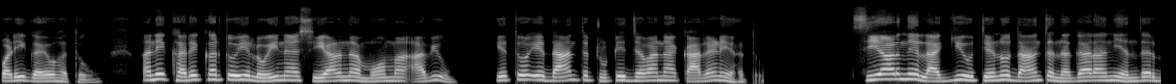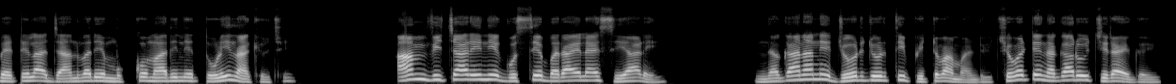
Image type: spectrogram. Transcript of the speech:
પડી ગયો હતો. અને ખરેખર તો એ લોહીના શિયાળના મોંમાં આવ્યું. એ તો એ દાંત તૂટી જવાના કારણે હતું. શિયાળને લાગ્યું તેનો દાંત નગારાની અંદર બેઠેલા જાનવરે મુક્કો મારીને તોડી નાખ્યો છે. આમ વિચારીને ગુસ્સે ભરાયેલા શિયાળે નગારાને જોર જોરથી પીટવા માંડ્યું. છેવટે નગારું ચિરાઈ ગયું.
